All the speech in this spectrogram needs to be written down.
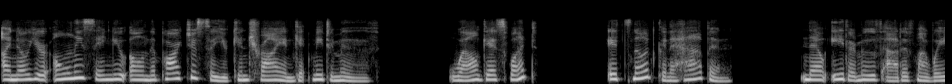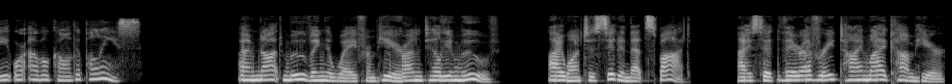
I know you're only saying you own the park just so you can try and get me to move. Well, guess what? It's not gonna happen. Now either move out of my way or I will call the police. I'm not moving away from here until you move. I want to sit in that spot. I sit there every time I come here.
